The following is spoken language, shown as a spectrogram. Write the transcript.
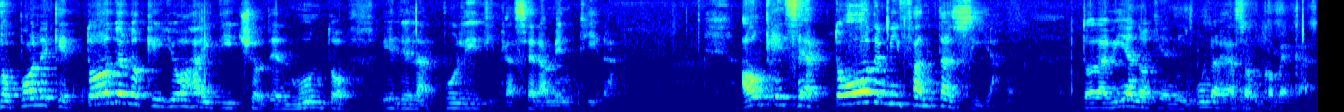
supone que todo lo que yo he dicho del mundo y de la política será mentira. Aunque sea toda mi fantasía, todavía no tiene ninguna razón comer carne.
